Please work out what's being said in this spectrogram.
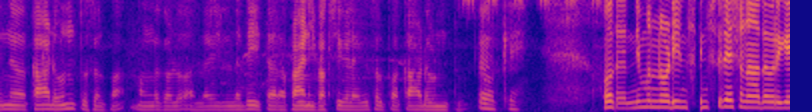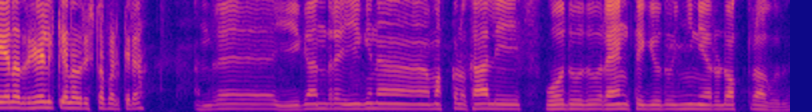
ಇನ್ನು ಕಾಡು ಉಂಟು ಸ್ವಲ್ಪ. ಮಂಗಗಳು ಅಲ್ಲ ಇಲ್ಲದೆ ಈ ಥರ ಪ್ರಾಣಿ ಪಕ್ಷಿಗಳಾಗಿ ಸ್ವಲ್ಪ ಕಾಡು ಉಂಟು. ಓಕೆ ನಿಮ್ಮನ್ನು ನೋಡಿ ಇನ್ಸ್ ಇನ್ಸ್ಪಿರೇಷನ್ ಆದವರಿಗೆ ಏನಾದರೂ ಹೇಳಿಕ್ಕೆ ಏನಾದರೂ ಇಷ್ಟಪಡ್ತೀರಾ? ಅಂದರೆ ಈಗ ಅಂದರೆ ಈಗಿನ ಮಕ್ಕಳು ಖಾಲಿ ಓದುವುದು ರ್ಯಾಂಕ್ ತೆಗೆಯೋದು ಇಂಜಿನಿಯರು ಡಾಕ್ಟ್ರ್ ಆಗೋದು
